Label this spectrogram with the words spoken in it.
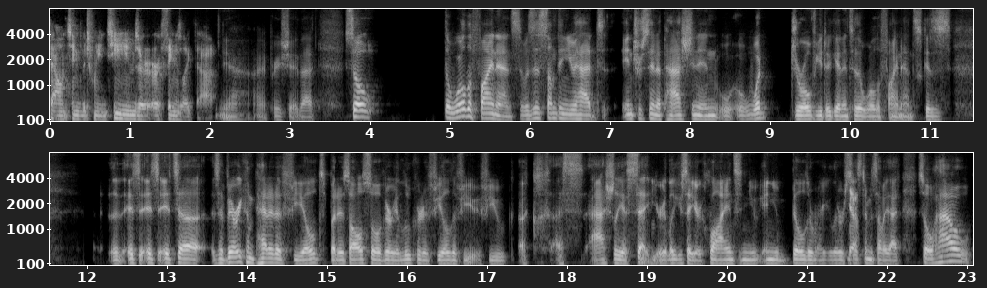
bouncing between teams or, or things like that. Yeah, I appreciate that. So the world of finance was this something you had interest in a passion in what drove you to get into the world of finance because it's it's it's a it's a very competitive field but it's also a very lucrative field if you if you uh, actually assess your like you say your clients and you and you build a regular system and stuff like that. So how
